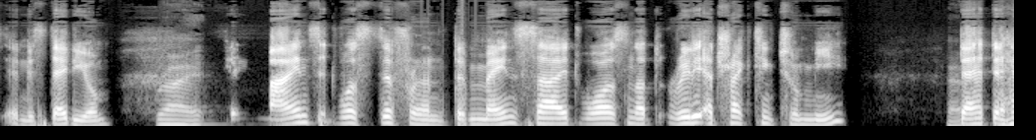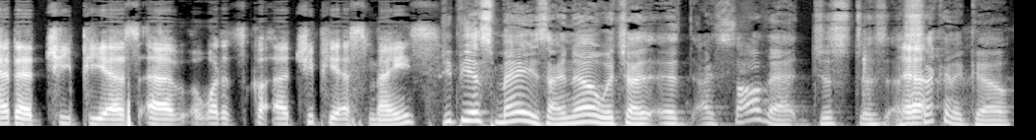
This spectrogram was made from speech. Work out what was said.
in the stadium. Right. In Mainz it was different. The main site was not really attracting to me. Okay. They, had- they had a GPS, uh, what it's called, a GPS maze. GPS Maze, I know, which I I- I saw that just a, a Yeah. second ago.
